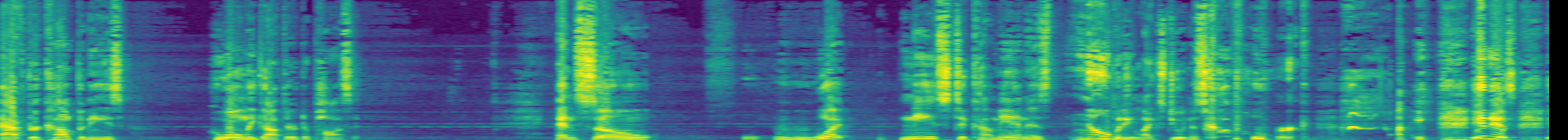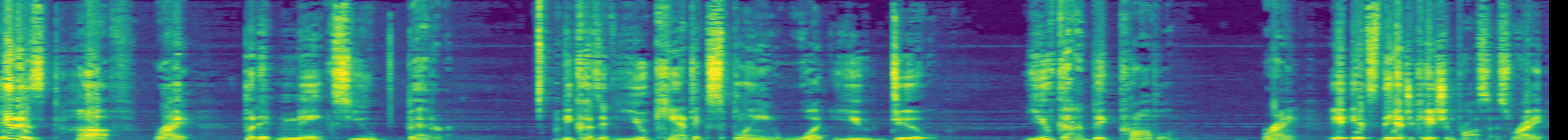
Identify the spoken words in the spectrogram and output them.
after companies who only got their deposit. And so what needs to come in is nobody likes doing a scope of work. it is it is tough, right? But it makes you better. Because if you can't explain what you do, you've got a big problem, right? It's the education process, right?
